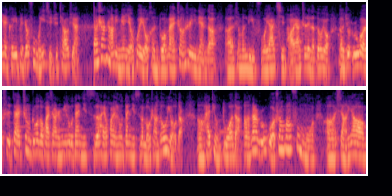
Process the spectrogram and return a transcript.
也可以陪着父母一起去挑选。像商场里面也会有很多卖正式一点的，呃，什么礼服呀、旗袍呀之类的都有。呃，就如果是在郑州的话，像人民路丹尼斯，还有花园路丹尼斯的楼上都有的，嗯，还挺多的。嗯，那如果双方父母呃想要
